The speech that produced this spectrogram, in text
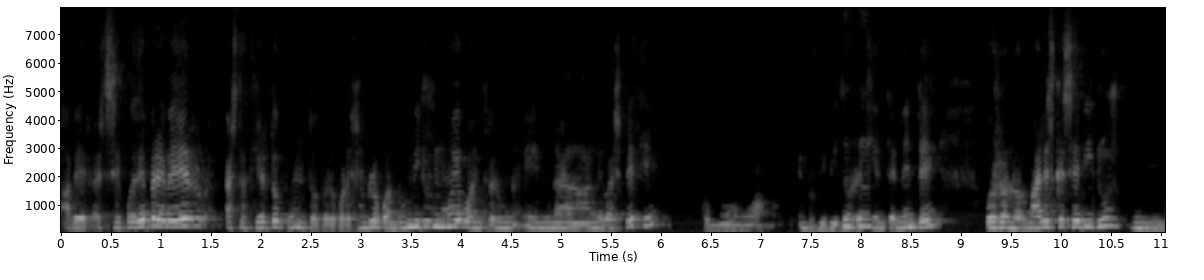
a ver, se puede prever hasta cierto punto, pero por ejemplo, cuando un virus nuevo entra en, una nueva especie, como hemos vivido recientemente, pues lo normal es que ese virus mm,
